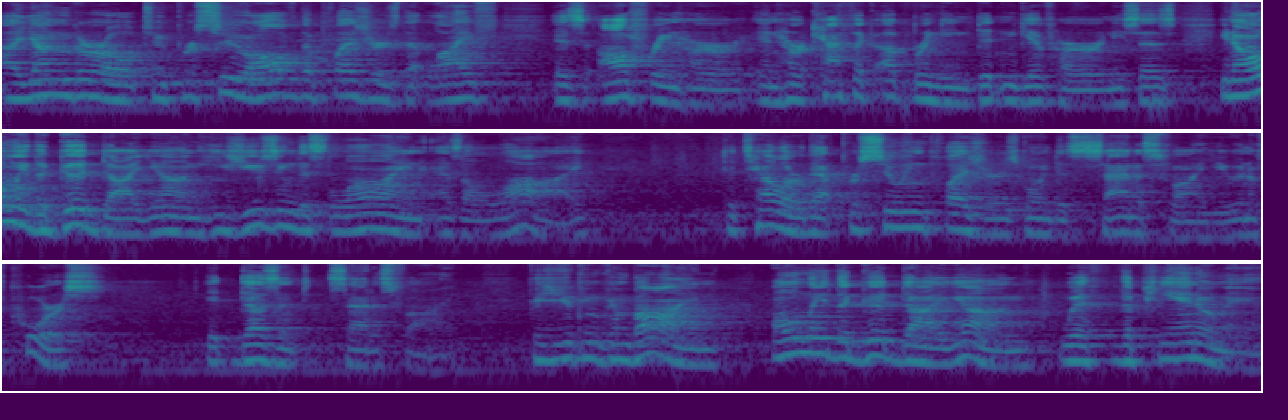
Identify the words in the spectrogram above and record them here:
a young girl to pursue all of the pleasures that life is offering her and her Catholic upbringing didn't give her. And he says, you know, only the good die young. He's using this line as a lie to tell her that pursuing pleasure is going to satisfy you. And of course, it doesn't satisfy. Because you can combine only the good die young with the piano man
